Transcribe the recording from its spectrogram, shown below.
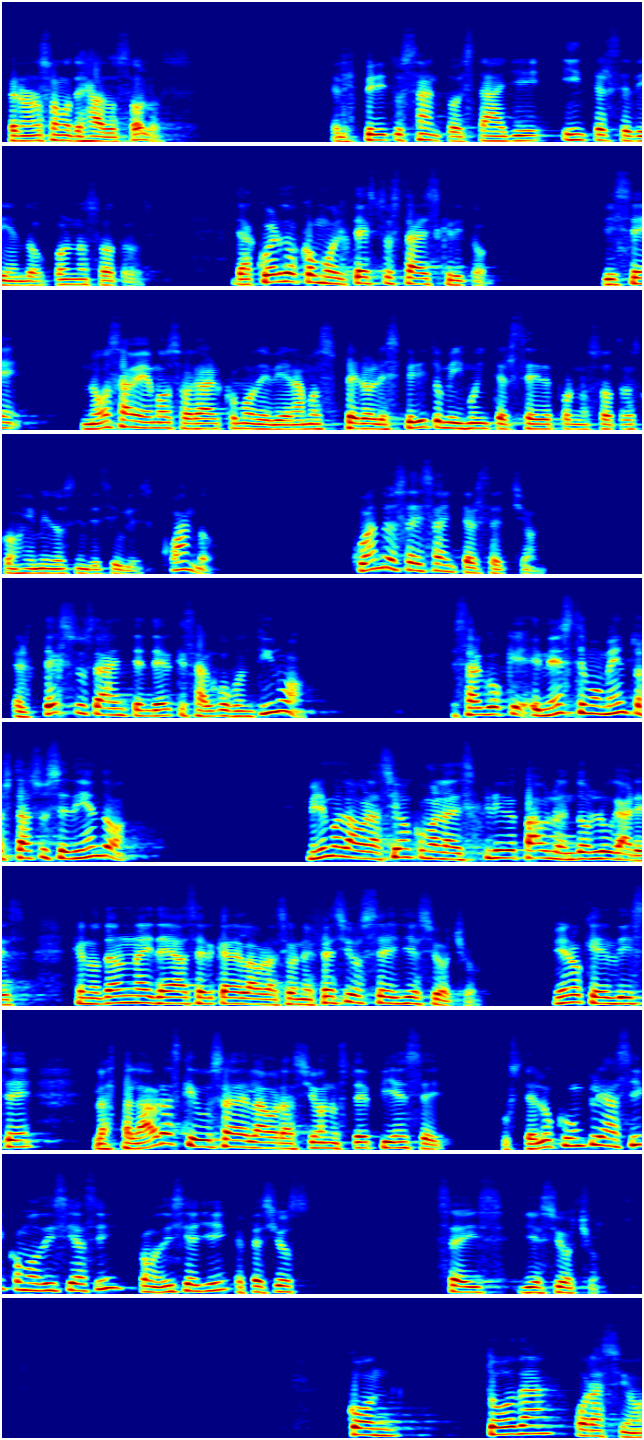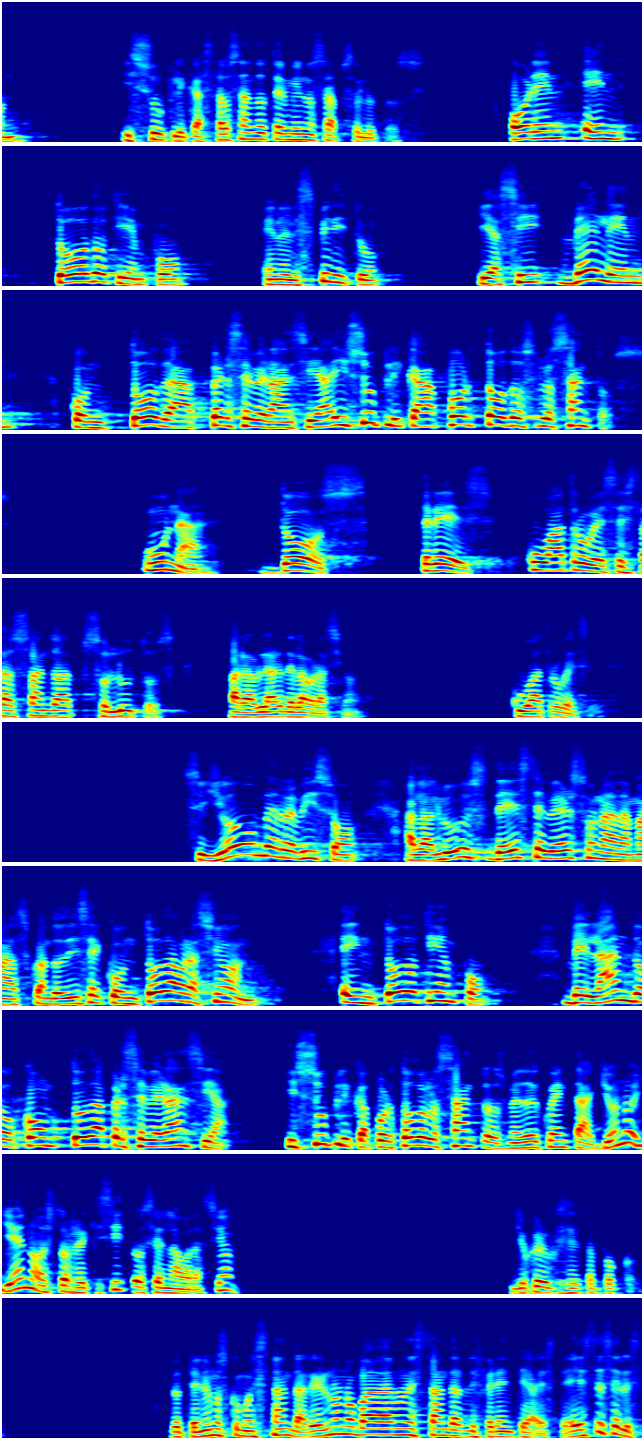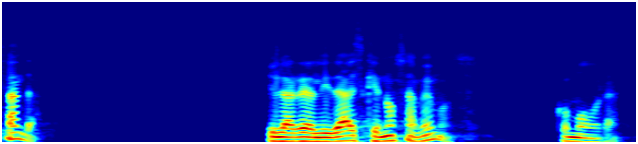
Pero no somos dejados solos. El Espíritu Santo está allí intercediendo por nosotros. De acuerdo a cómo el texto está escrito, dice, no sabemos orar como debiéramos, pero el Espíritu mismo intercede por nosotros con gemidos indecibles. ¿Cuándo? ¿Cuándo es esa intercesión? El texto da a entender que es algo continuo. Es algo que en este momento está sucediendo. Miremos la oración como la describe Pablo en dos lugares que nos dan una idea acerca de la oración. Efesios 6, 18. Miren que él dice, las palabras que usa de la oración, usted piense, ¿Usted lo cumple así como dice así? Como dice allí, Efesios 6, 18. Con toda oración y súplica, está usando términos absolutos. Oren en todo tiempo en el Espíritu y así velen con toda perseverancia y súplica por todos los santos. Una, dos, tres, cuatro veces está usando absolutos para hablar de la oración. Cuatro veces. Si yo me reviso a la luz de este verso nada más, cuando dice con toda oración, en todo tiempo, velando con toda perseverancia y súplica por todos los santos, me doy cuenta, yo no lleno estos requisitos en la oración. Yo creo que usted tampoco. Lo tenemos como estándar. Él no nos va a dar un estándar diferente a este. Este es el estándar. Y la realidad es que no sabemos cómo orar.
